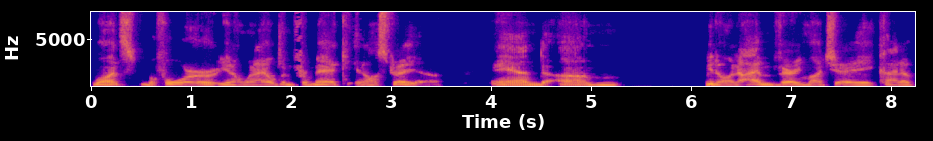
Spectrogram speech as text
once before. You know, when I opened for Mick in Australia, and um, you know, and I'm very much a kind of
